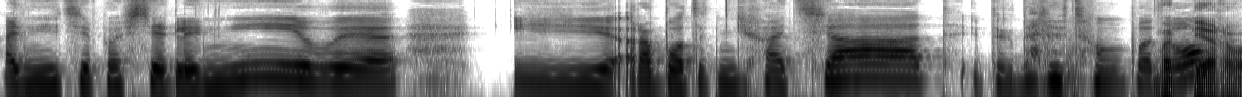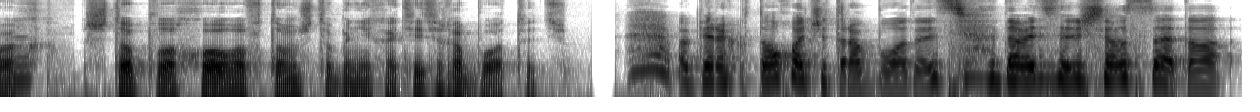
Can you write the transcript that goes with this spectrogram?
они типа все ленивые, и работать не хотят и так далее и тому подобное. Во-первых, что плохого в том, чтобы не хотеть работать? Во-первых, кто хочет работать? Давайте начнем с этого.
